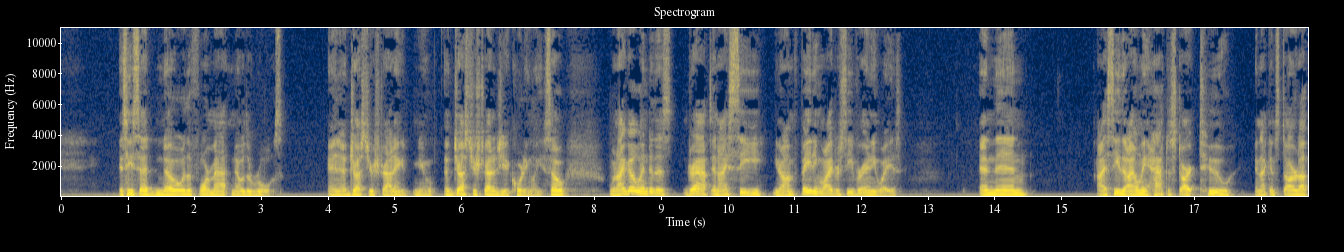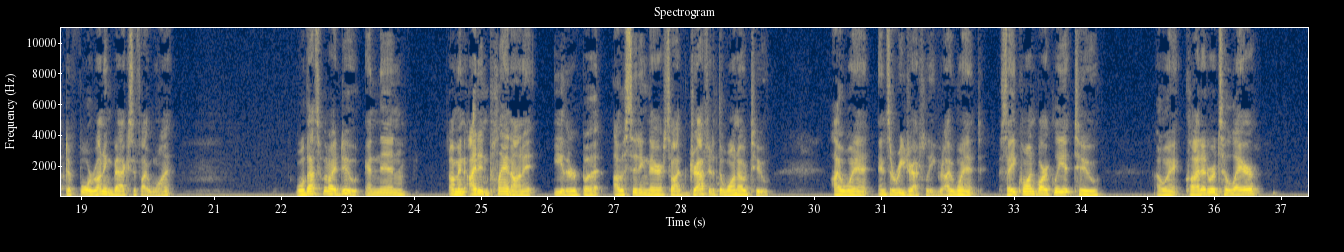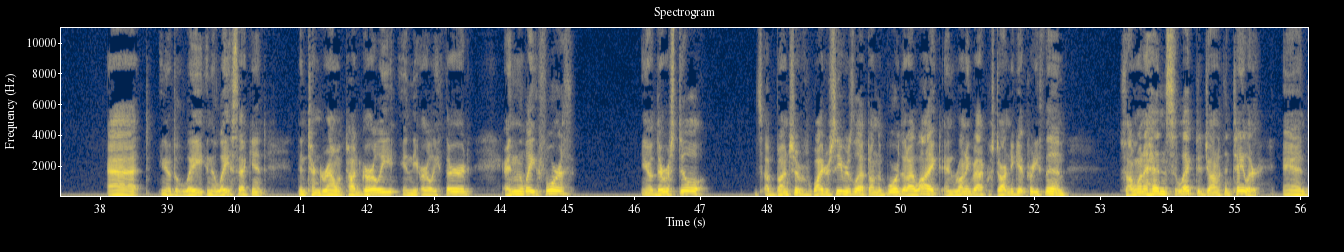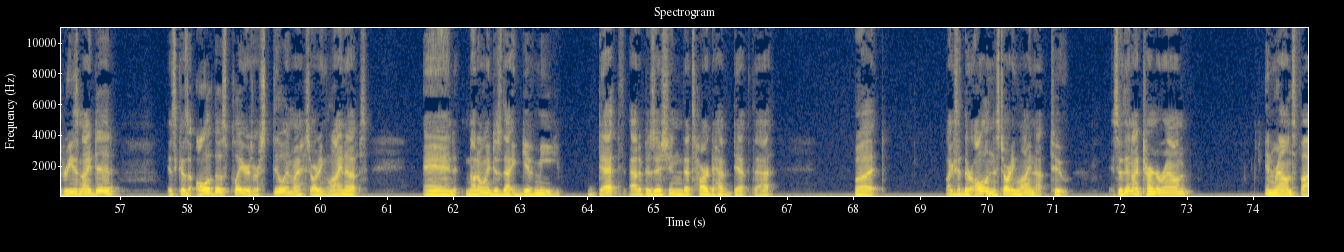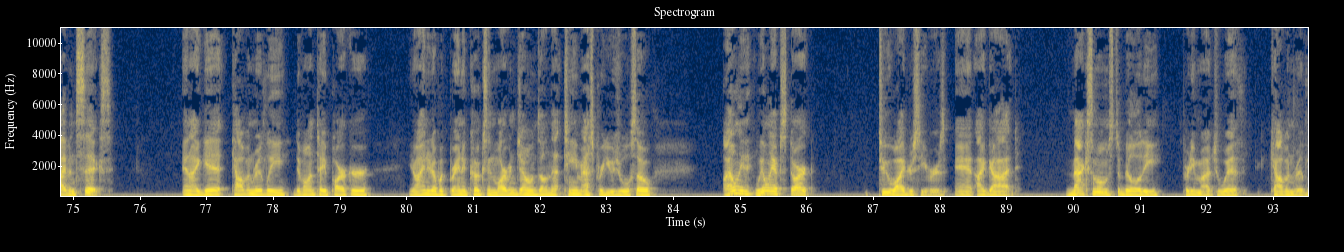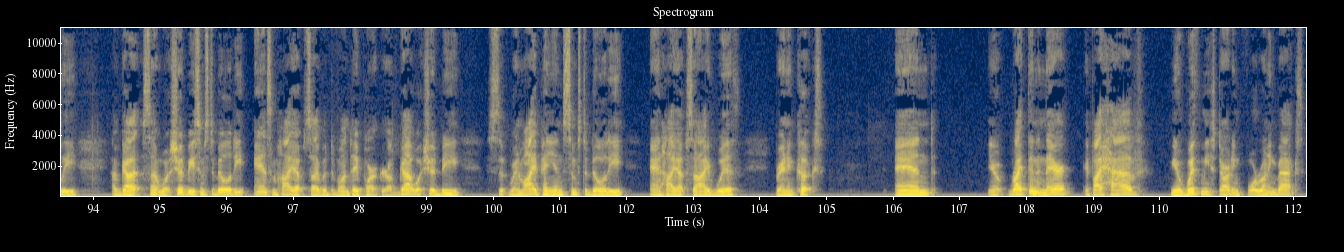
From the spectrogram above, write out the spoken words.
is he said know the format know the rules and adjust your strategy you know adjust your strategy accordingly so when i go into this draft and i see you know i'm fading wide receiver anyways and then i see that i only have to start two and i can start up to four running backs if i want well, that's what I do. And then, I mean, I didn't plan on it either, but I was sitting there. So I drafted at the 102. I went, and it's a redraft league, but I went Saquon Barkley at two. I went Clyde Edwards Helaire at, you know, the late, in the late second. Then turned around with Todd Gurley in the early third. And in the late fourth, you know, there was still a bunch of wide receivers left on the board that I liked, and running back was starting to get pretty thin. So I went ahead and selected Jonathan Taylor. And the reason I did is because all of those players are still in my starting lineups. And not only does that give me depth at a position that's hard to have depth at, but like I said, they're all in the starting lineup too. So then I turn around in rounds five and six and I get Calvin Ridley, DeVante Parker. You know, I ended up with Brandin Cooks and Marvin Jones on that team as per usual. So I only we only have to start two wide receivers, and I got maximum stability pretty much with Calvin Ridley. I've got some what should be some stability and some high upside with DeVante Parker. I've got what should be, in my opinion, some stability and high upside with Brandin Cooks. And, you know, right then and there, if I have, you know, with me starting four running backs,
